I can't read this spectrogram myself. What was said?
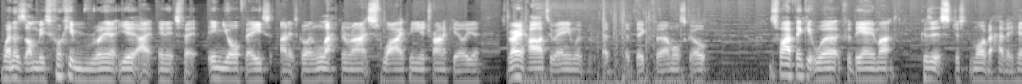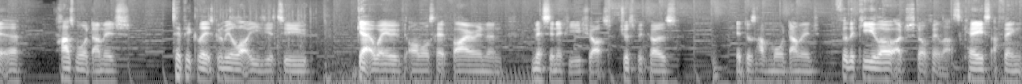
when a zombie's fucking running at you in its in your face and it's going left and right, swiping you, trying to kill you, it's very hard to aim with a, a big thermal scope. That's why I think it works with the AMAX because it's just more of a heavy hitter, has more damage. Typically, it's going to be a lot easier to get away with almost hit firing and missing a few shots just because it does have more damage. For the kilo, I just don't think that's the case. I think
